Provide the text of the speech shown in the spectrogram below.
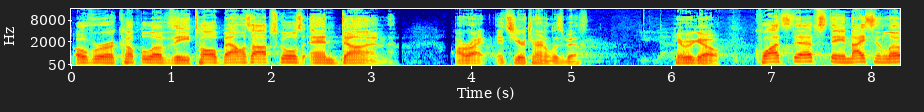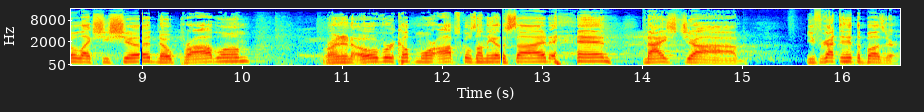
over a couple of the tall balance obstacles, and done. All right, it's your turn, Elizabeth. Here we go. Quad steps, staying nice and low like she should, no problem. Running over a couple more obstacles on the other side, and nice job. You forgot to hit the buzzer.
